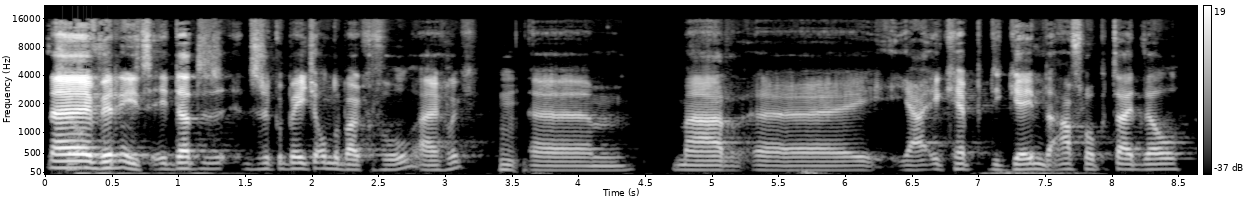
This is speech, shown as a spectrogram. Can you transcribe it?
Nee, weet ik niet. Ik- Dat is, het is ook een beetje onderbuikgevoel eigenlijk. Hm. Ehm, maar eh, ja, ik heb die game de afgelopen tijd wel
